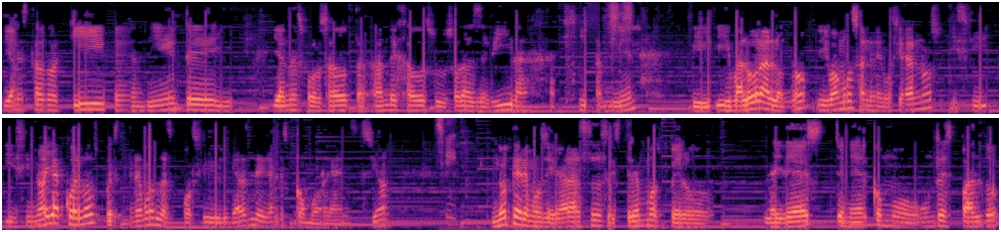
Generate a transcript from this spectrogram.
Y han estado aquí pendiente y han esforzado, han dejado sus horas de vida aquí también y, valóralo, ¿no? Y vamos a negociarnos y si, y si no hay acuerdos, pues tenemos las posibilidades legales como organización. Sí. No queremos llegar a esos extremos, pero la idea es tener como un respaldo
